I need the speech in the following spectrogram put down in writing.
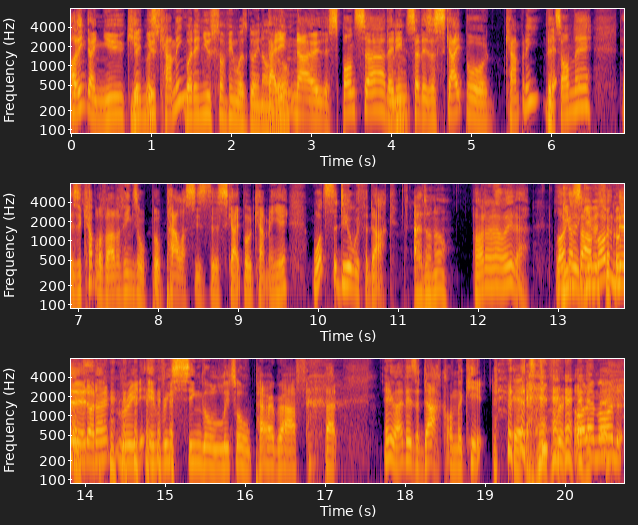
I think they knew kit They knew, was coming. But they knew something was going on. They though. didn't know the sponsor. They didn't. Mm. So there's a skateboard company that's on there. There's a couple of other things. Or, or Palace is the skateboard company here. What's the deal with the duck? I don't know. I don't know either. Like Give I say, I'm not a nerd. I don't read every single little paragraph. But anyway, there's a duck on the kit. it's different. I don't mind it.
